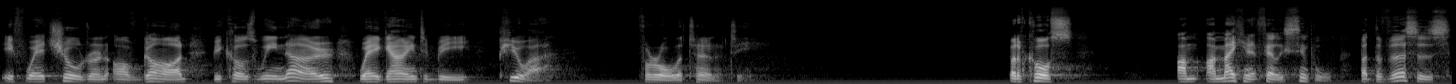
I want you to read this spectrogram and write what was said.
if we're children of God because we know we're going to be pure for all eternity. But of course, I'm, I'm making it fairly simple, but the verses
